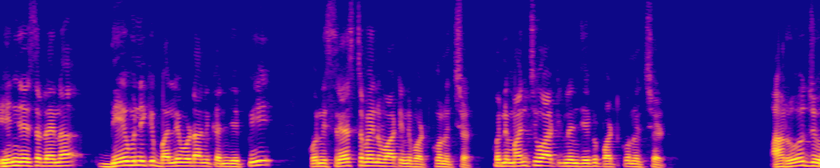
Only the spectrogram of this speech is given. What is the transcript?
ఏం చేశాడైనా దేవునికి బలి ఇవ్వడానికి అని చెప్పి కొన్ని శ్రేష్టమైన వాటిని పట్టుకొని వచ్చాడు. కొన్ని మంచి వాటిని అని చెప్పి పట్టుకొని వచ్చాడు. ఆ రోజు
